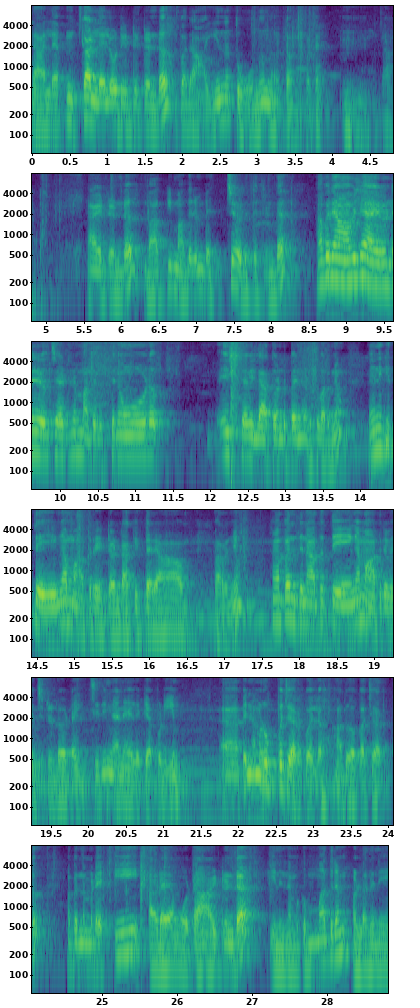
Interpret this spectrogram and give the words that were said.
തല കല്ലിലോട്ട് ഇട്ടിട്ടുണ്ട്. അപ്പോൾ അതായി എന്ന് തോന്നുന്നു കേട്ടോ. നോക്കട്ടെ. ആട്ടെ ആയിട്ടുണ്ട്. ബാക്കി മധുരം വെച്ചെടുത്തിട്ടുണ്ട് അപ്പോൾ രാവിലെ ആയതുകൊണ്ട് ചേട്ടന് മധുരത്തിനോട് ഇഷ്ടമില്ലാത്തതുകൊണ്ട് ഇപ്പം എന്റെ അടുത്ത് പറഞ്ഞു എനിക്ക് തേങ്ങ മാത്രം ഇട്ടുണ്ടാക്കി തരാം പറഞ്ഞു. അപ്പം ഇതിനകത്ത് തേങ്ങ മാത്രമേ വെച്ചിട്ടുള്ളൂ കേട്ടോ ഇച്ചിരി ഞാൻ ഏലക്കപ്പൊടിയും പിന്നെ നമ്മൾ ഉപ്പ് ചേർക്കുമല്ലോ അതുമൊക്കെ ചേർത്ത്. അപ്പം നമ്മുടെ ഈ അട അങ്ങോട്ട് ആയിട്ടുണ്ട്. ഇനി നമുക്ക് മധുരം ഉള്ളതിനെ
